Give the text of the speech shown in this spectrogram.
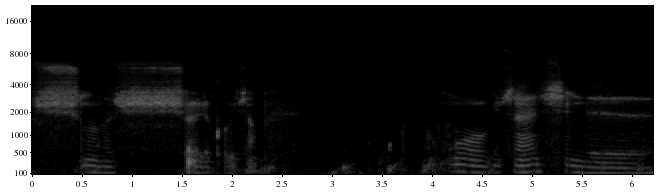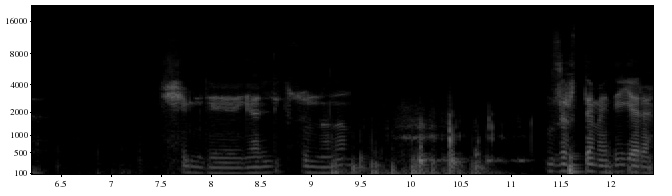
Şunu da şöyle koyacağım. O güzel. Şimdi şimdi geldik zurnanın zırt demediği yere.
